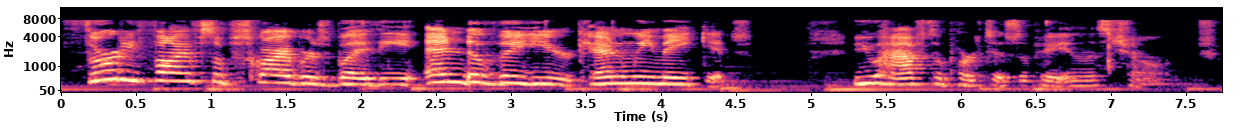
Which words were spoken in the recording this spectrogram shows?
35 subscribers by the end of the year. Can we make it? You have to participate in this challenge.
